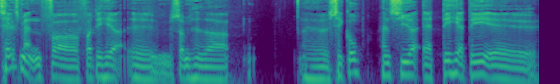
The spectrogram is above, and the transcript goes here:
Talsmanden for, for det her, øh, som hedder øh, Sego, han siger, at det her, det, øh,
